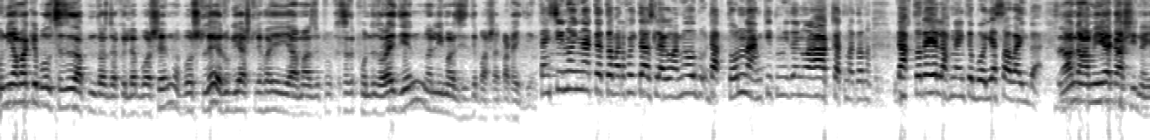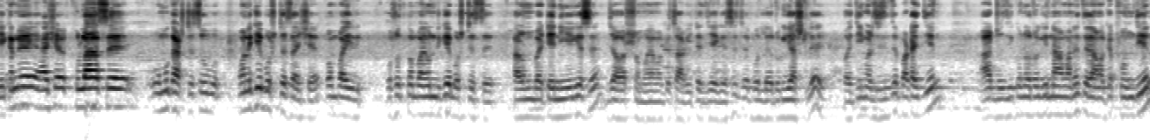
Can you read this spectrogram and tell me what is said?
উনি আমাকে বলছে যে আপনি দরজা খুলে বসেন বসলে রুগী আসলে হয় আমার সাথে ফোনে ধরাই দিন নাহলে ইমার্জেন্সিতে বাসায় পাঠাই দিন তাই চিনই না তে তোমার হইতে আসলে আমি ডাক্তার নাম কি তুমি জানো আটকাত মাত না। ডাক্তারে এলাক নাই তো বইয়া সবাইবা না না আমি এক আসি নাই এখানে এসে খোলা আছে অমুক আসতেছে অনেকেই বসতেছে এসে কোম্পানির ওষুধ কোম্পানি অনেকেই বসতেছে। হারুন ভাইটা নিয়ে গেছে যাওয়ার সময় আমাকে চাবিটা দিয়ে গেছে যে বললে রুগী আসলে হয়তো ইমার্জেন্সিতে পাঠাই দিন আর যদি কোনো রুগী না মানে তাহলে আমাকে ফোন দিন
